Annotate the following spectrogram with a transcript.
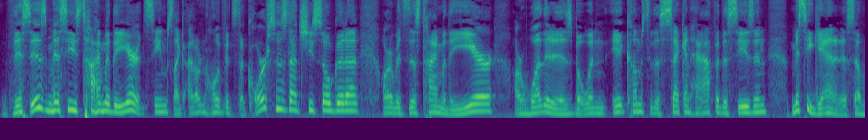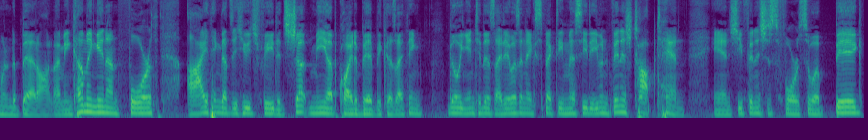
this is Missy's time of the year. It seems like I don't know if it's the courses that she's so good at or if it's this time of the year or what it is, but when it comes to the second half of the season, Missy Gannon is someone to bet on. I mean, coming in on fourth, I think that's a huge feat. It shut me up quite a bit because I think going into this, I wasn't expecting Missy to even finish top 10, and she finishes fourth. So a big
